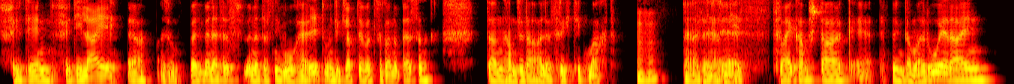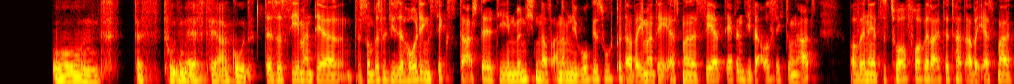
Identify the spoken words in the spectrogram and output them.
für den, für die Laie. Ja, also wenn, wenn er das, wenn er das Niveau hält und ich glaube, der wird sogar noch besser, dann haben sie da alles richtig gemacht. Mhm. Also er, er ist zweikampfstark, er bringt da mal Ruhe rein und das tut dem FCA gut. Das ist jemand, der das so ein bisschen diese Holding Six darstellt, die in München auf anderem Niveau gesucht wird, aber jemand, der erstmal eine sehr defensive Ausrichtung hat, auch wenn er jetzt das Tor vorbereitet hat, aber erstmal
